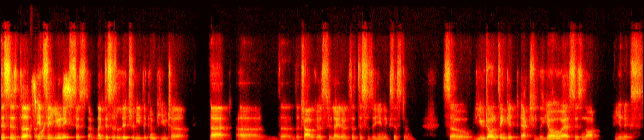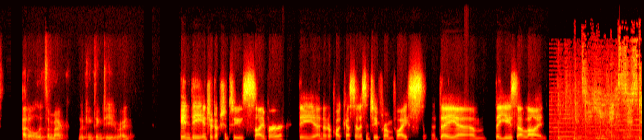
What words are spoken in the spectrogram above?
This is the It's it's, a Unix. Unix system. Like this is literally the computer that uh the the child goes through later and says this is a Unix system. So you don't think it actually your OS is not Unix at all. It's a Mac looking thing to you, right? In the introduction to Cyber, the another podcast I listen to from Vice, they um they use that line, It's a Unix system.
